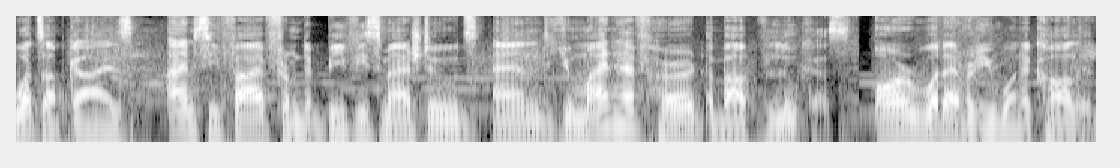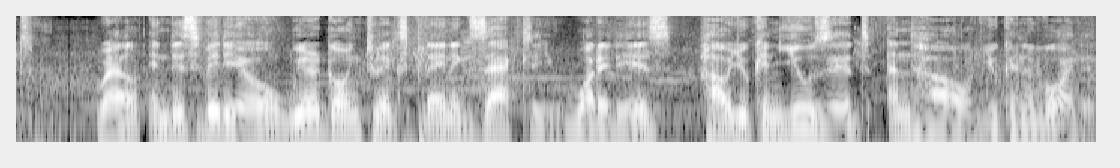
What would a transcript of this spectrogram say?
What's up guys, I'm C5 from the Beefy Smash Dudes and you might have heard about Lucas, or whatever you wanna call it. Well, in this video we're going to explain exactly what it is, how you can use it and how you can avoid it.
